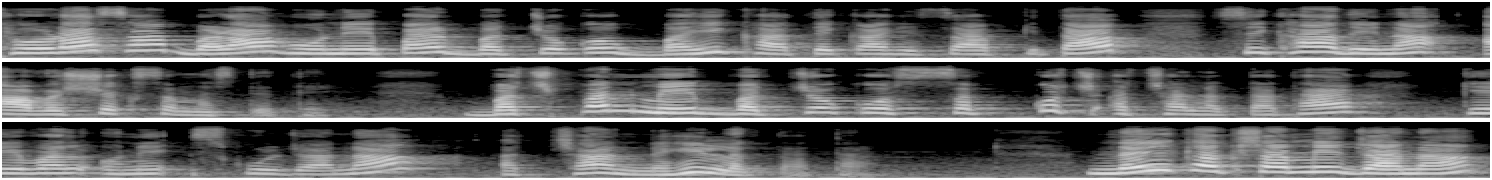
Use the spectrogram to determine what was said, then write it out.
थोड़ा सा बड़ा होने पर बच्चों को बही खाते का हिसाब किताब सिखा देना आवश्यक समझते थे। बचपन में बच्चों को सब कुछ अच्छा लगता था, केवल उन्हें स्कूल जाना अच्छा नहीं लगता था। नई कक्षा में जाना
